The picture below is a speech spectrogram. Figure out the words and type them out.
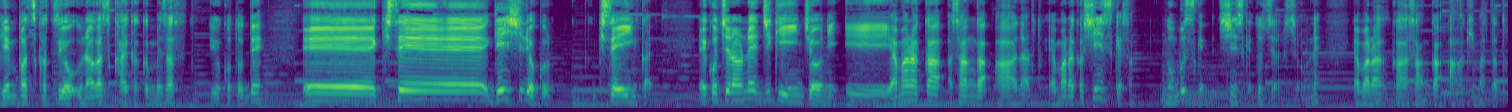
原発活用を促す改革を目指すということで、えー、規制、原子力規制委員会、えこちらのね、次期委員長に、山中さんがあなると。山中晋介さん。信介、晋介、どちらでしょうね。山中さんがあ決まったと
